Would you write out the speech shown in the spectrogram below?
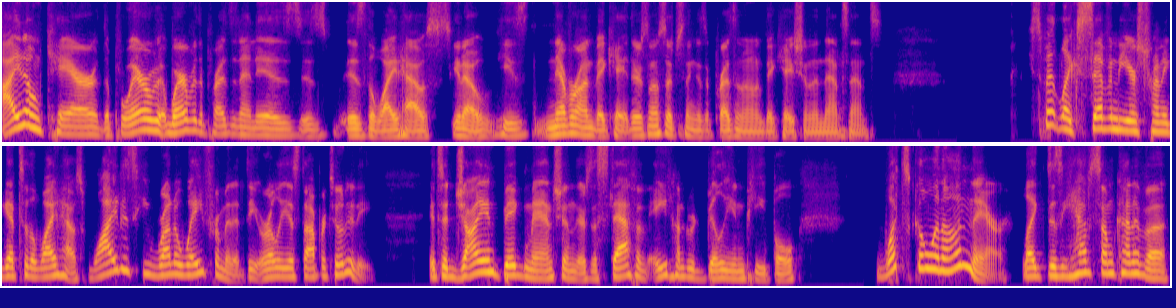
I don't care. The where wherever the president is is is the White House. You know, he's never on vacation. There's no such thing as a president on vacation in that sense. He spent like 70 years trying to get to the White House. Why does he run away from it at the earliest opportunity? It's a giant big mansion. There's a staff of 800 billion people. What's going on there? Like, does he have some kind of a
